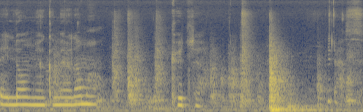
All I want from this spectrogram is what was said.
Belli olmuyor kamerada ama kötü. Biraz.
